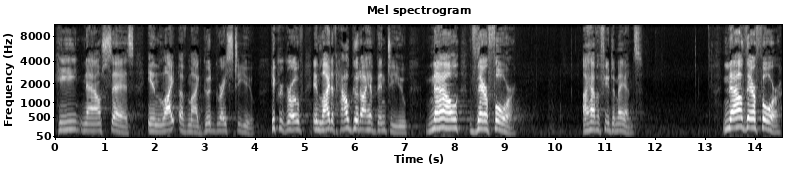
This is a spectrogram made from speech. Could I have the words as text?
he now says, in light of my good grace to you. Hickory Grove, in light of how good I have been to you, now, therefore, I have a few demands. Now, therefore,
